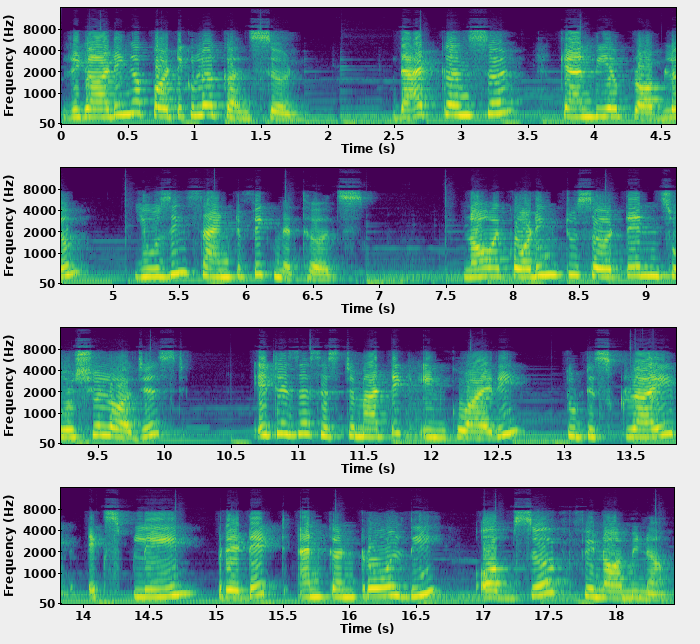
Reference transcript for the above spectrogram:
regarding a particular concern. That concern can be a problem using scientific methods. Now, according to certain sociologists, it is a systematic inquiry to describe, explain, predict, and control the observed phenomena.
